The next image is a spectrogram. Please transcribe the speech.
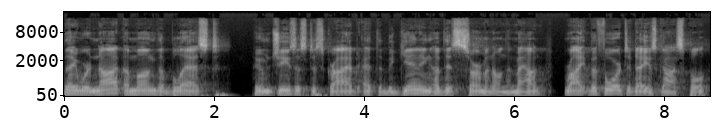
They were not among the blessed whom Jesus described at the beginning of this Sermon on the Mount, right before today's gospel,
